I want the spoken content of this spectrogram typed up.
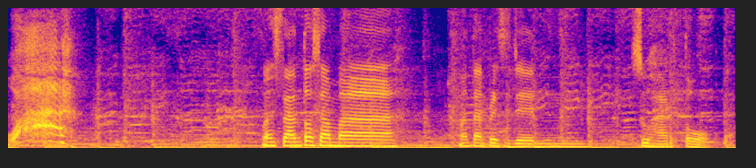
Wah. Mas Tanto sama mantan Presiden Soeharto.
